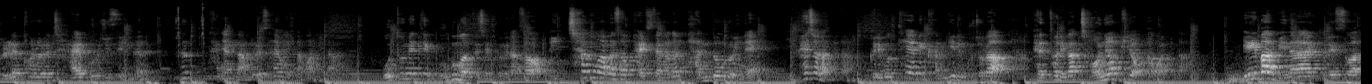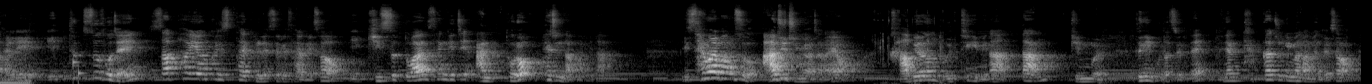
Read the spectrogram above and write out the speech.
블랙 컬러를 잘 보여줄 수 있는 흑 단양 나무를 사용했다고 합니다. 오토매틱 무브먼트 제품이라서 이 착용하면서 발생하는 반동으로 인해 이 회전합니다. 그리고 태엽이 감기는 구조라 배터리가 전혀 필요 없다고 합니다. 일반 미네랄 글래스와 달리 이 특수 소재인 사파이어 크리스탈 글래스를 사용해서 이 기스 또한 생기지 않도록 해준다고 합니다. 이 생활 방수 아주 중요하잖아요. 가벼운 물튀김이나 땀, 빗물 등이 묻었을 때 그냥 닦아주기만 하면 돼서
